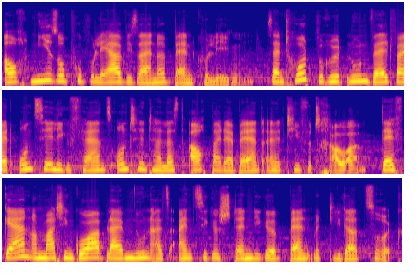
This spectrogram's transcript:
auch nie so populär wie seine Bandkollegen. Sein Tod berührt nun weltweit unzählige Fans und hinterlässt auch bei der Band eine tiefe Trauer. Dave Gann und Martin Gore bleiben nun als einzige ständige Bandmitglieder zurück.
